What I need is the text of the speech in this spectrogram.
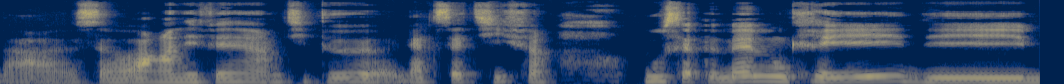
bah, ça va avoir un effet un petit peu euh, laxatif, ou ça peut même créer des,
